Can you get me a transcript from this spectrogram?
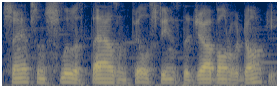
Samson slew a thousand Philistines with the jawbone of a donkey.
